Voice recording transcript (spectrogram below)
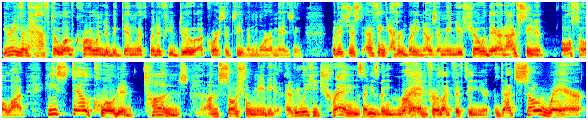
you don't even have to love Carlin to begin with, but if you do, of course, it's even more amazing. But it's just, I think everybody knows. I mean, you show there, and I've seen it also a lot. He's still quoted tons on social media. Every week he trends, and he's been Right. dead for like 15 years. That's so rare,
